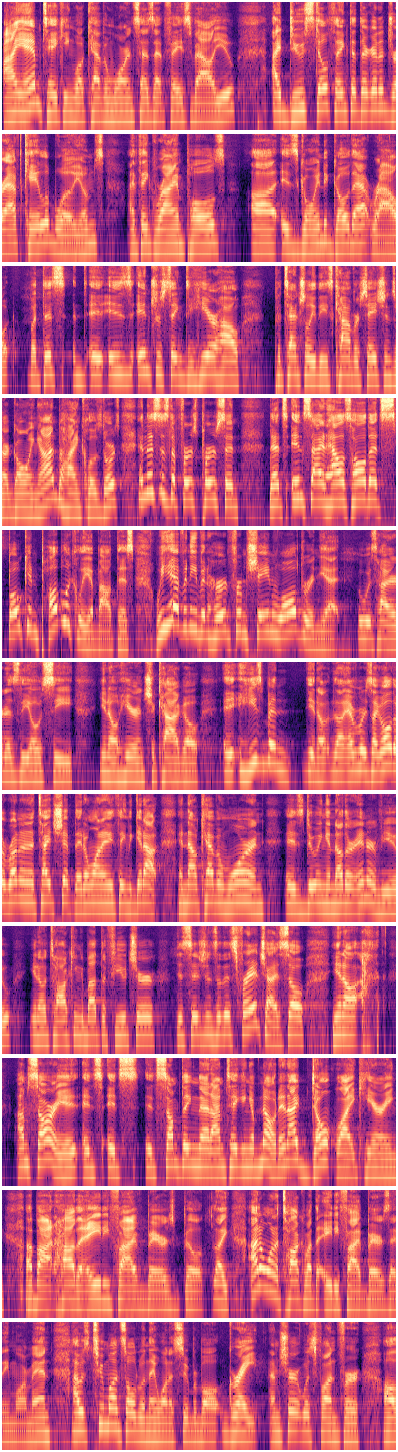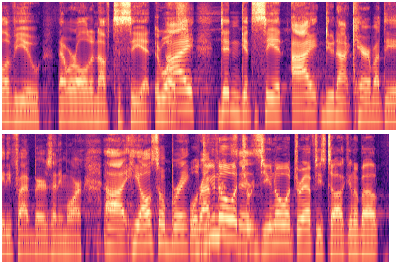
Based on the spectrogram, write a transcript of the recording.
I am taking what Kevin Warren says at face value. I do still think that they're going to draft Caleb Williams. I think Ryan Poles uh, is going to go that route. But this it is interesting to hear how potentially these conversations are going on behind closed doors. And this is the first person that's inside Halas Hall that's spoken publicly about this. We haven't even heard from Shane Waldron yet, who was hired as the OC, you know, here in Chicago. He's been, you know, everybody's like, oh, they're running a tight ship. They don't want anything to get out. And now Kevin Warren is doing another interview, you know, talking about the future decisions of this franchise. So, you know, I'm sorry. It, it's it's it's something that I'm taking of note, and I don't like hearing about how the '85 Bears built. Like, I don't want to talk about the '85 Bears anymore, man. I was two months old when they won a Super Bowl. Great. I'm sure it was fun for all of you that were old enough to see it. It was. I didn't get to see it. I do not care about the '85 Bears anymore. Uh, he also bring. Well, do you know what? Do you know what draft he's talking about?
